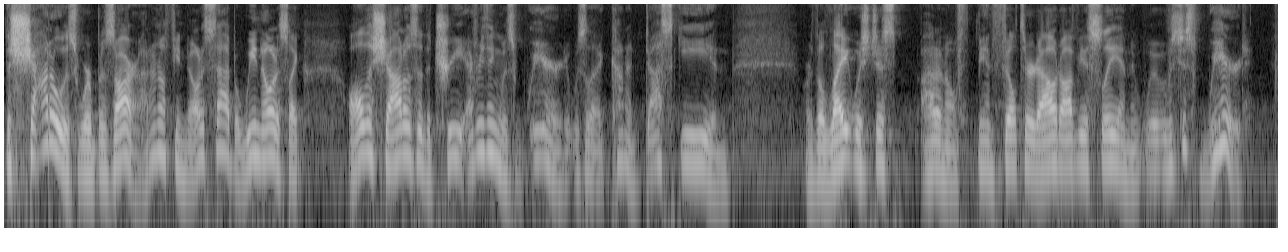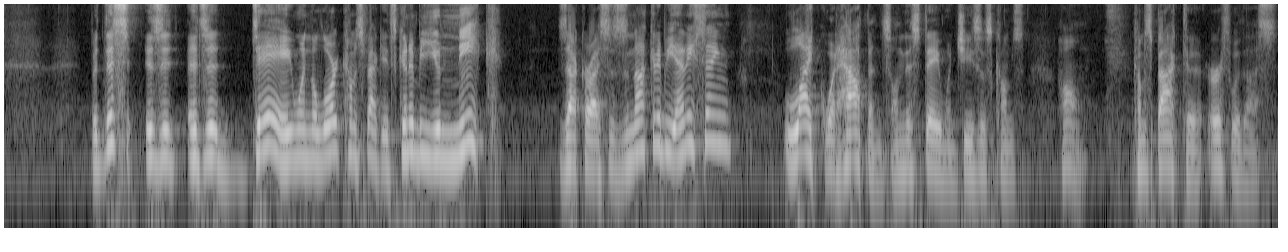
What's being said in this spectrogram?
the shadows were bizarre. I don't know if you noticed that, but we noticed like all the shadows of the tree, everything was weird. It was like kind of dusky, and or the light was just I don't know being filtered out, obviously, and it, it was just weird. But this is a, it's a day when the Lord comes back. It's going to be unique. Zechariah says, "It's not going to be anything like what happens on this day when Jesus comes home." Comes back to earth with us.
